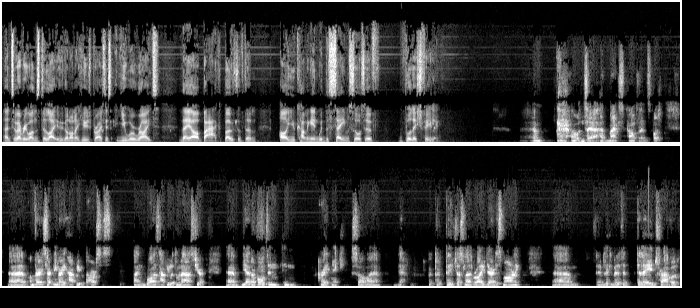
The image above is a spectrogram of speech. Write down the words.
and to everyone's delight who got on at huge prices, you were right. They are back, both of them. Are you coming in with the same sort of bullish feeling? Um, I wouldn't say I had max confidence, but uh, I'm very certainly very happy with the horses and was happy with them last year. Um, yeah, they're both in, in great nick. So uh, yeah, they've just arrived there this morning. Um, a little bit of a delayed travel.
